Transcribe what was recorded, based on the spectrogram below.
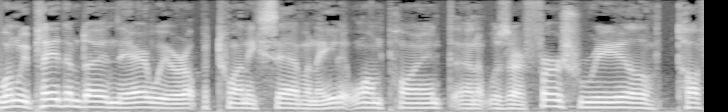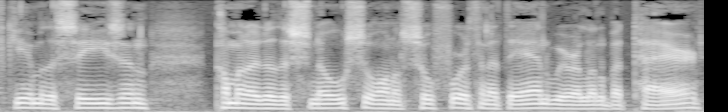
when we played them down there, we were up at 27 8 at one point, and it was our first real tough game of the season, coming out of the snow, so on and so forth. And at the end, we were a little bit tired.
